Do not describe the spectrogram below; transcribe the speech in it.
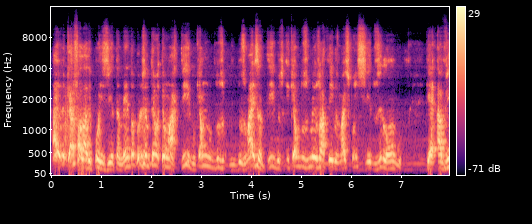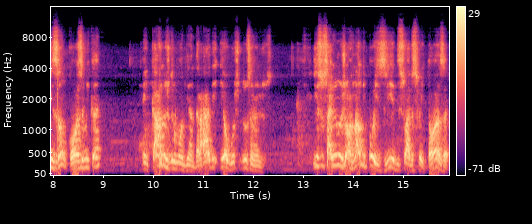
Aí eu quero falar de poesia também. Então, por exemplo, tem, tem um artigo que é um dos, dos, mais antigos e que é um dos meus artigos mais conhecidos e longo, que é A Visão Cósmica em Carlos Drummond de Andrade e Augusto dos Anjos. Isso saiu no Jornal de Poesia de Soares Feitosa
